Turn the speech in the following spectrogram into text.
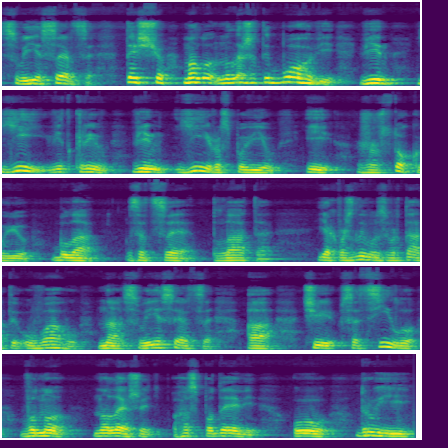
своє серце, те, що мало належати Богові, він їй відкрив, він їй розповів, і жорстокою була за це плата. Як важливо звертати увагу на своє серце, а чи все ціло воно належить Господеві. У другій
